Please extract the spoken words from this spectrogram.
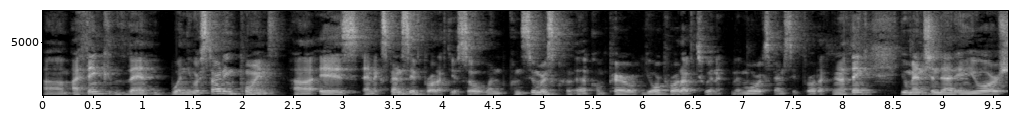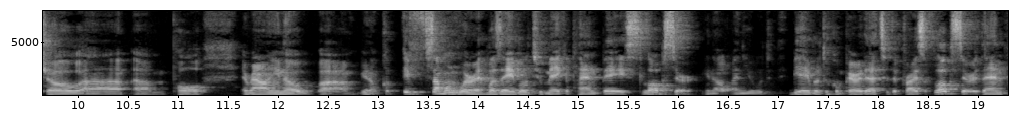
Um, I think that when your starting point uh, is an expensive product, so when consumers uh, compare your product to an, a more expensive product, and I think you mentioned that in your show, uh, um, Paul, around you know uh, you know if someone were was able to make a plant based lobster, you know, and you would be able to compare that to the price of lobster, then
